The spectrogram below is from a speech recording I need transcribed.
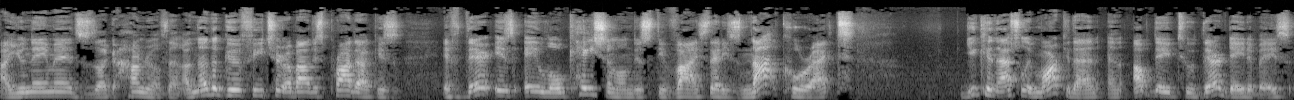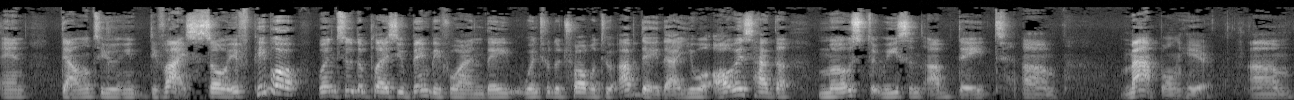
uh, you name it. It's like a hundred of them. Another good feature about this product is if there is a location on this device that is not correct, you can actually mark that and update to their database and download to your device. So if people went to the place you've been before and they went to the trouble to update that, you will always have the most recent update um, map on here. Um,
